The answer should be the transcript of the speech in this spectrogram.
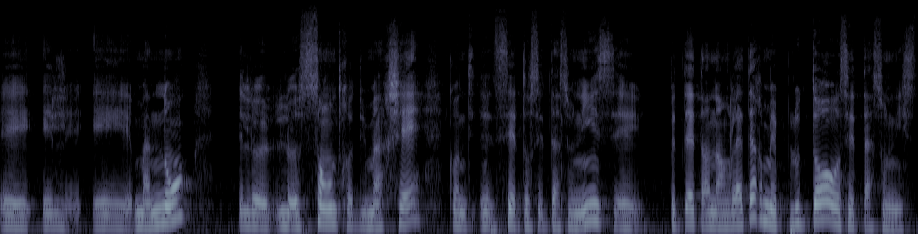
Et, maintenant, le, centre du marché, c'est aux États-Unis, c'est peut-être en Angleterre, mais plutôt aux États-Unis.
